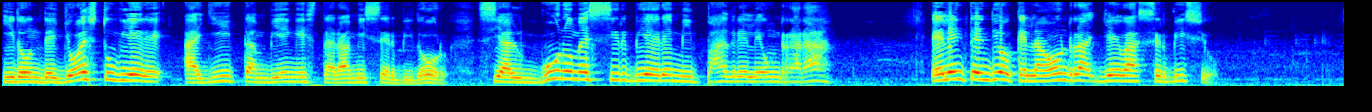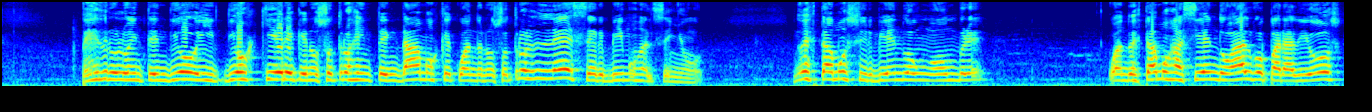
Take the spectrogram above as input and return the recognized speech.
Y donde yo estuviere, allí también estará mi servidor. Si alguno me sirviere, mi Padre le honrará. Él entendió que la honra lleva servicio. Pedro lo entendió y Dios quiere que nosotros entendamos que cuando nosotros le servimos al Señor, no estamos sirviendo a un hombre. Cuando estamos haciendo algo para Dios,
